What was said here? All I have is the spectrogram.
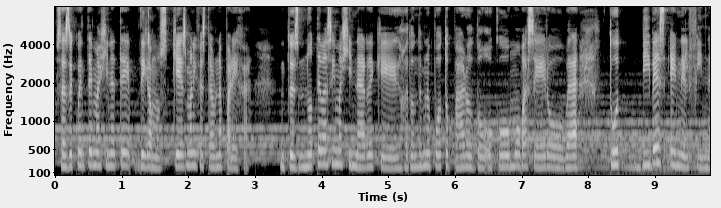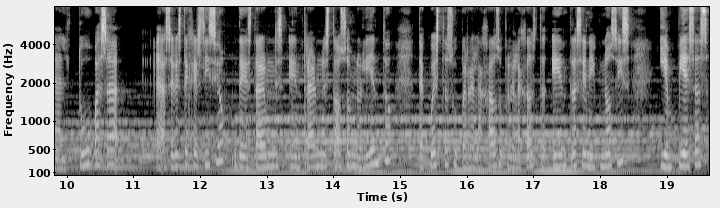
O sea, de cuenta, imagínate, digamos, quieres manifestar una pareja. Entonces, no te vas a imaginar de que dónde me lo puedo topar o, o cómo va a ser o tú vives en el final. Tú vas a hacer este ejercicio de estar en entrar en un estado somnoliento, te acuestas súper relajado, súper relajado, entras en hipnosis y empiezas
